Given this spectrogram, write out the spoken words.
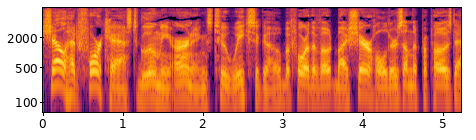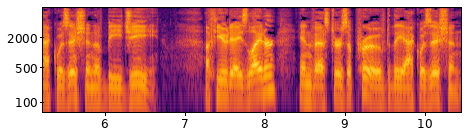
Shell had forecast gloomy earnings two weeks ago before the vote by shareholders on the proposed acquisition of BG. A few days later, investors approved the acquisition.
